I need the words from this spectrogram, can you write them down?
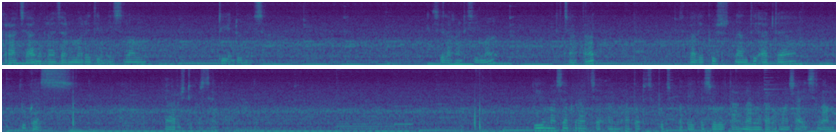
kerajaan-kerajaan maritim Islam di Indonesia. Silakan disimak, dicatat, sekaligus nanti ada tugas yang harus dikerjakan. Di masa kerajaan atau disebut sebagai kesultanan atau masa Islam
